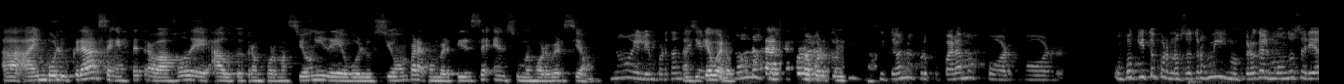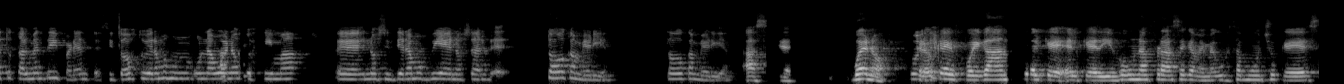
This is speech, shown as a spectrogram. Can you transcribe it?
a, involucrarse en este trabajo de autotransformación y de evolución para convertirse en su mejor versión. No, y lo importante es que, bueno, gracias por la oportunidad. Si todos nos preocupáramos por, por un poquito por nosotros mismos, creo que el mundo sería totalmente diferente. Si todos tuviéramos una buena autoestima, eh, nos sintiéramos bien, o sea, todo cambiaría, todo cambiaría. Así es. Bueno, creo que fue Gandhi el que, el que dijo una frase que a mí me gusta mucho, que es,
